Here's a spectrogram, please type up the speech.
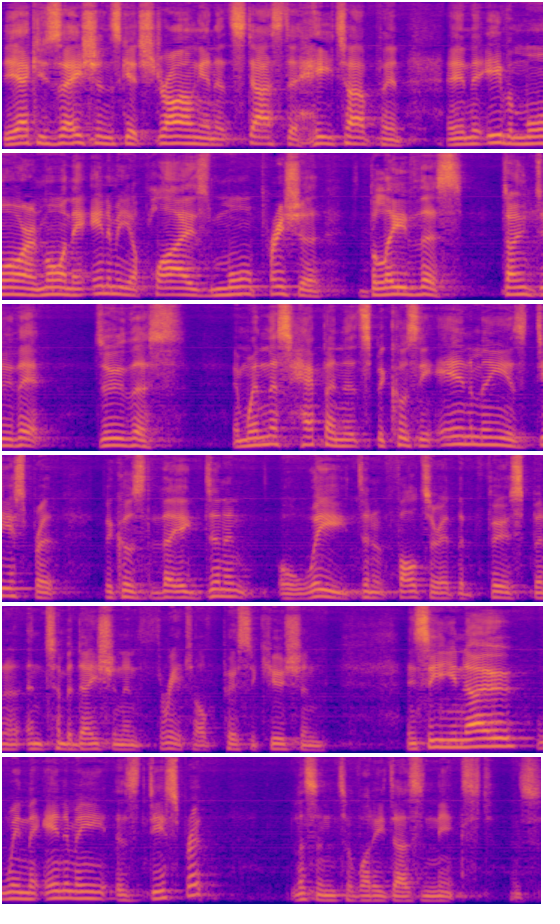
The accusations get strong and it starts to heat up and, and even more and more, and the enemy applies more pressure. Believe this, don't do that, do this. And when this happened, it's because the enemy is desperate because they didn't, or we didn't falter at the first bit of intimidation and threat of persecution. And see, you know, when the enemy is desperate, listen to what he does next. It's,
